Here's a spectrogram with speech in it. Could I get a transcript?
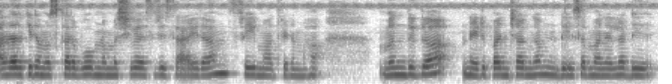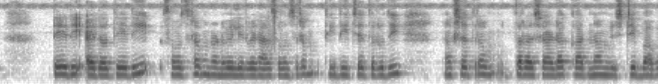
అందరికీ నమస్కారం. ఓం నమ శివ శ్రీ సాయిరామ్. శ్రీ మాత్రే నమ. ముందుగా నేటి పంచాంగం డిసెంబర్ నెల డి తేదీ ఐదవ తేదీ సంవత్సరం రెండు వేల ఇరవై నాలుగు సంవత్సరం తిథి చతుర్థి నక్షత్రం ఉత్తరాషాఢ కర్ణం విష్టిభవ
